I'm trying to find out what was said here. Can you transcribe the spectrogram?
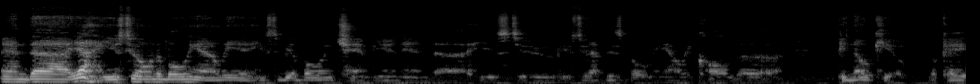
And uh, yeah, he used to own a bowling alley. He used to be a bowling champion, and uh, he used to he used to have this bowling alley called uh, Pinocho. Okay,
